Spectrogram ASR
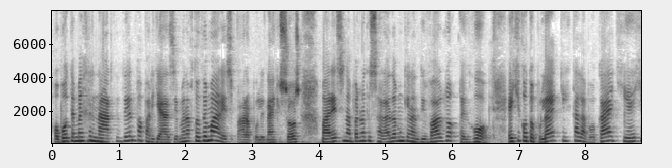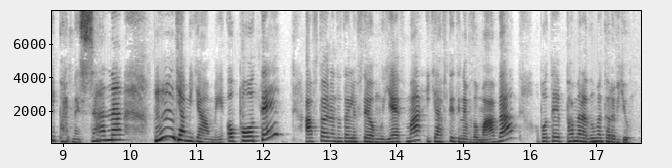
οπότε μέχρι να έρθει δεν παπαριάζει. Εμένα αυτό δεν μου αρέσει πάρα πολύ να έχει σως. Μ' αρέσει να παίρνω τη σαλάτα μου και να τη βάλω εγώ. Έχει κοτοπουλάκι, έχει καλαμποκάκι, έχει παρμεζάνα. Μμμ, γιάμι γιάμι. Οπότε αυτό είναι το τελευταίο μου γεύμα για αυτή την εβδομάδα. Οπότε πάμε να δούμε το review.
